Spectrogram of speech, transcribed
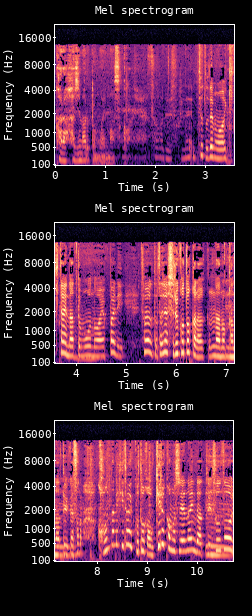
から始まると思いますかね？ですね。ちょっとでも聞きたいなって思うのは、やっぱり、そういうのって私は知ることからなのかなというか、うんその、こんなにひどいことが起きるかもしれないんだっていう想像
